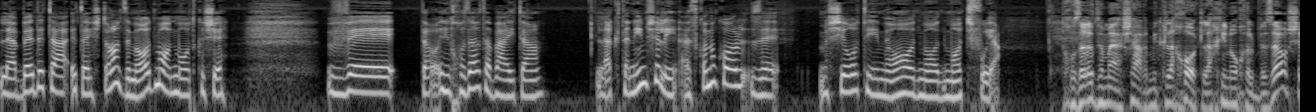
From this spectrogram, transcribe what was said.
לאבד את, ה, את העשתונות זה מאוד מאוד מאוד קשה. ואני חוזרת הביתה לקטנים שלי אז קודם כל זה משאיר אותי מאוד מאוד מאוד שפויה. את חוזרת ומה ישר מקלחות להכין אוכל וזהו ש...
